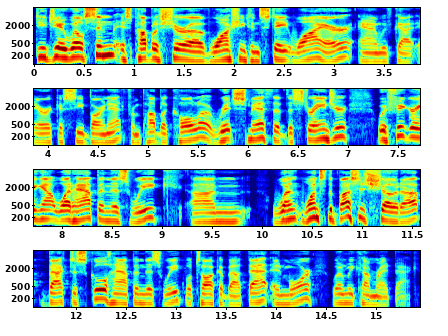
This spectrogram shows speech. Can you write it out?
DJ Wilson is publisher of Washington State Wire, and we've got Erica C. Barnett from Publicola, Rich Smith of The Stranger. We're figuring out what happened this week. Um, when, once the buses showed up, back to school happened this week. We'll talk about that and more when we come right back.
